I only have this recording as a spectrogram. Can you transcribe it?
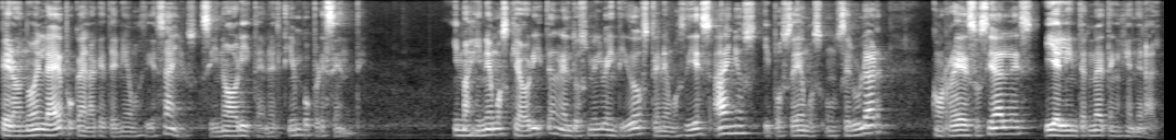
pero no en la época en la que teníamos 10 años, sino ahorita, en el tiempo presente. Imaginemos que ahorita, en el 2022, tenemos 10 años y poseemos un celular con redes sociales y el Internet en general.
